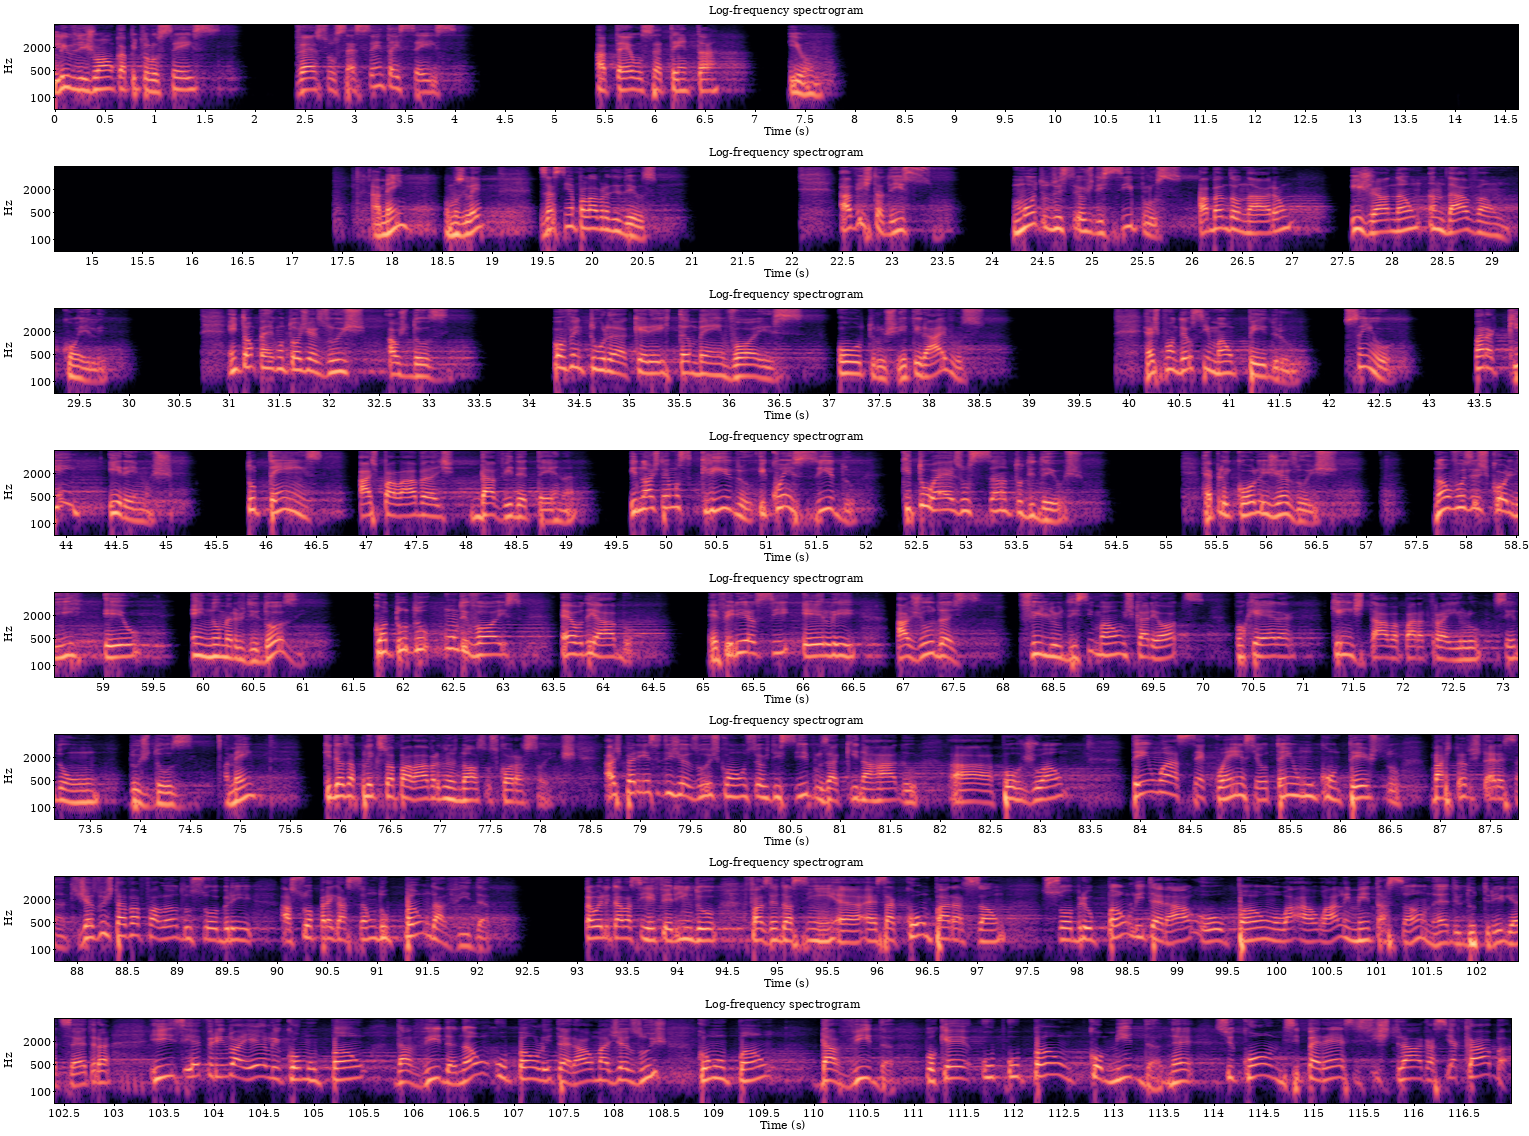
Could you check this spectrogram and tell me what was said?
Livro de João, capítulo 6, verso 66 até o 71. Amém? Vamos ler? Diz assim a palavra de Deus. À vista disso, muitos dos seus discípulos abandonaram e já não andavam com ele. Então perguntou Jesus aos doze: Porventura quereis também vós outros retirai-vos? Respondeu Simão Pedro: Senhor, para quem iremos? Tu tens as palavras da vida eterna. E nós temos crido e conhecido que tu és o Santo de Deus. Replicou-lhe Jesus: Não vos escolhi eu em número de doze? Contudo, um de vós é o diabo. Referia-se ele a Judas, filho de Simão Iscariotes, porque era quem estava para traí-lo, sendo um dos doze. Amém? Que Deus aplique Sua palavra nos nossos corações. A experiência de Jesus com os seus discípulos, aqui narrado ah, por João, tem uma sequência, ou tem um contexto bastante interessante. Jesus estava falando sobre a sua pregação do pão da vida. Então ele estava se referindo, fazendo assim, eh, essa comparação sobre o pão literal, ou o pão, ou a, alimentação né, do, trigo, etc. E se referindo a ele como um pão da vida, não o pão literal, mas Jesus como um pão da vida. Porque o, o pão, comida, né, se come, se perece, se estraga, se acaba.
